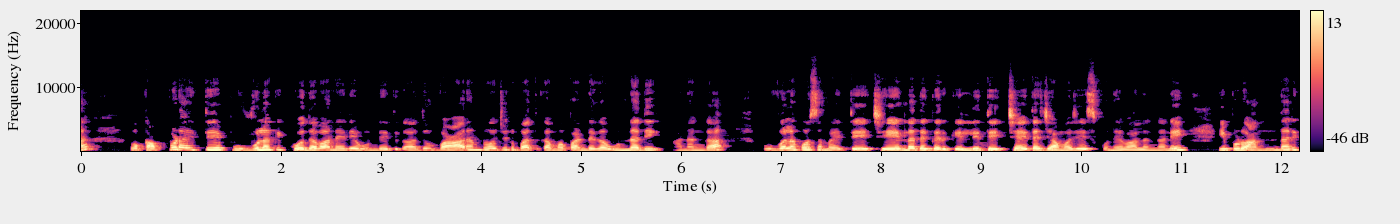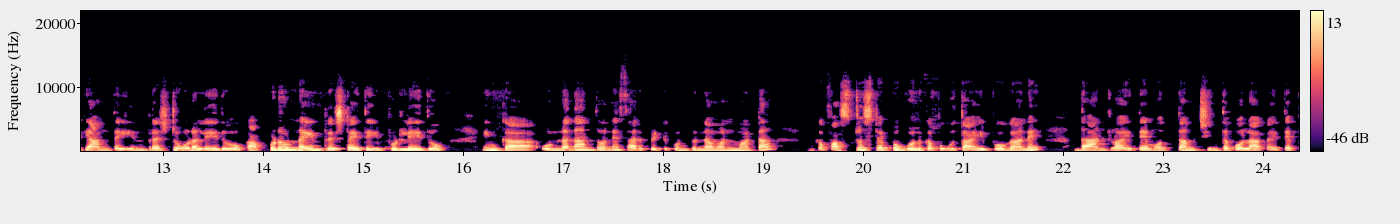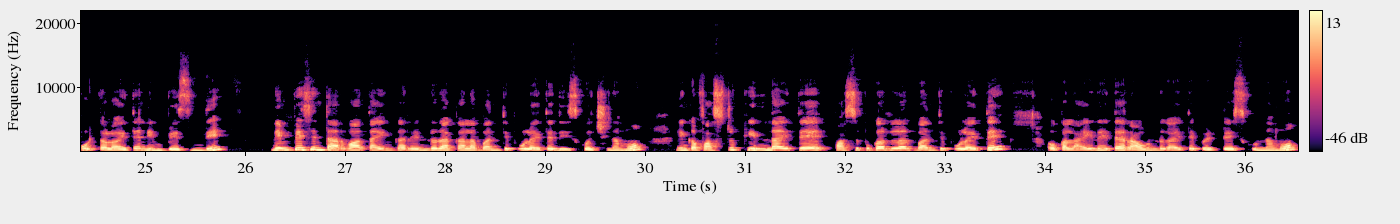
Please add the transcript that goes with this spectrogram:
ఒకప్పుడు అయితే పువ్వులకి కొదవ అనేది ఉండేది కాదు. వారం రోజులు బతుకమ్మ పండుగ ఉన్నది అనంగా పువ్వుల కోసమైతే చేన్ల దగ్గరికి వెళ్ళి తెచ్చి అయితే జమ చేసుకునే వాళ్ళం కానీ ఇప్పుడు అందరికి అంత ఇంట్రెస్ట్ కూడా లేదు. ఒకప్పుడు ఉన్న ఇంట్రెస్ట్ అయితే ఇప్పుడు లేదు. ఇంకా ఉన్నదాంతోనే సరిపెట్టుకుంటున్నామనమాట. ఇంకా ఫస్ట్ స్టెప్ గునుక పువ్వుతో అయిపోగానే దాంట్లో అయితే మొత్తం చింతపొలాకైతే పొట్టలో అయితే నింపేసింది. నింపేసిన తర్వాత ఇంకా రెండు రకాల బంతి అయితే తీసుకొచ్చినాము. ఇంకా ఫస్ట్ కింద అయితే పసుపు కలర్ బంతి పూలైతే ఒక లైన్ అయితే రౌండ్‌గా అయితే పెట్టేసుకున్నాము.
